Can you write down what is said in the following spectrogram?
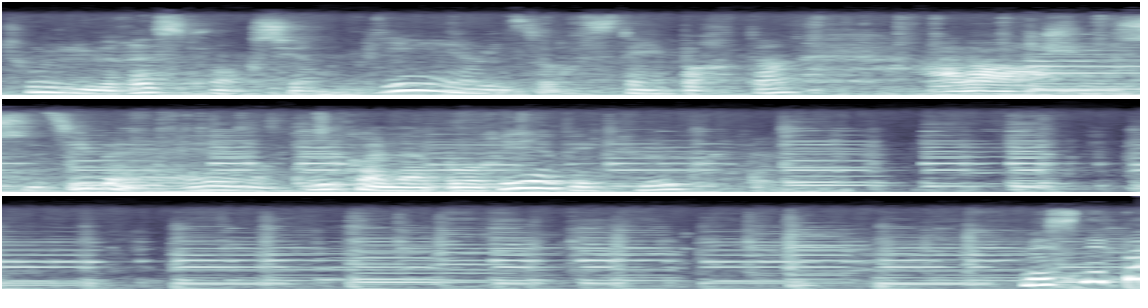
tout le reste fonctionne bien. hein, C'est important. Alors, je me suis dit, ben, on peut collaborer avec eux. Mais ce n'est pas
